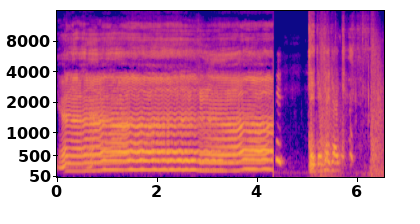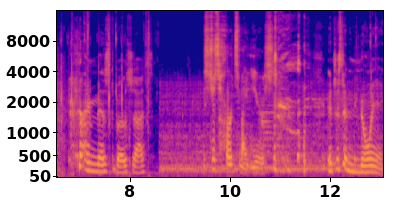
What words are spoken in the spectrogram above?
I missed both shots. This just hurts my ears. It's just annoying.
